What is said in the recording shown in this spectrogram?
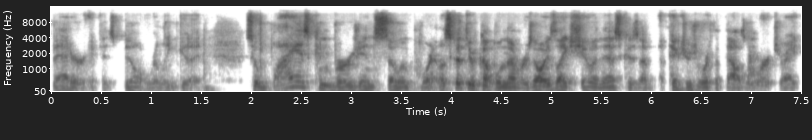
better if it's built really good. So why is conversion so important? Let's go through a couple numbers. I always like showing this because a, a picture's worth a thousand words, right?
